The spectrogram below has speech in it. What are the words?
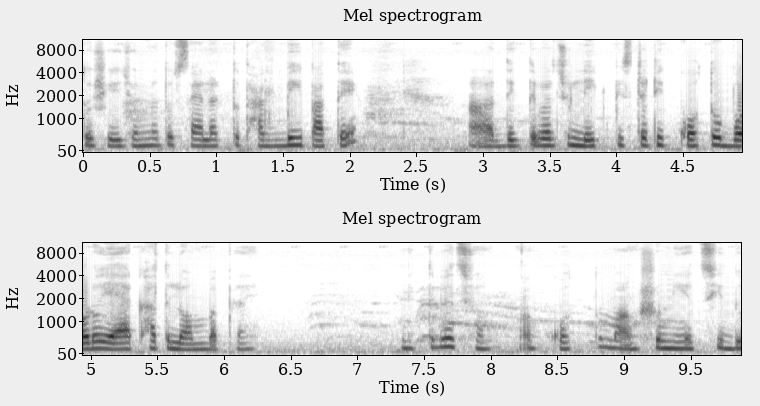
তো সেই জন্য তো স্যালাড তো থাকবেই পাতে। আর দেখতে পাচ্ছ লেগ পিসটা ঠিক কত বড়, এক হাত লম্বা প্রায়। দেখতে পেয়েছ? কত মাংস নিয়েছি, দু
